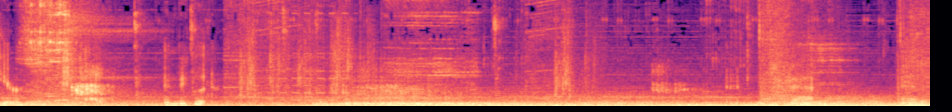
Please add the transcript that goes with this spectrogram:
here. And be good. And that. And.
